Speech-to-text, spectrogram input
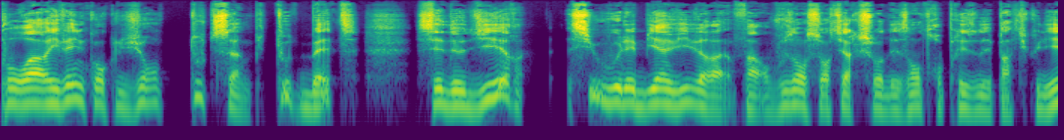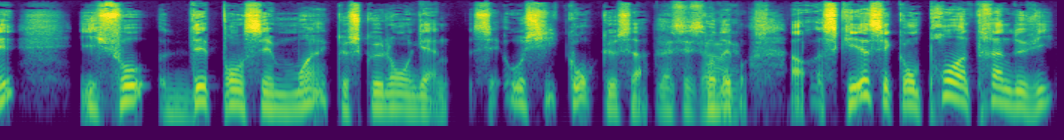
pour arriver à une conclusion toute simple, toute bête. C'est de dire, si vous voulez bien vivre, enfin, vous en sortir sur des entreprises ou des particuliers, il faut dépenser moins que ce que l'on gagne. C'est aussi con que ça. ça Alors, ce qu'il y a, c'est qu'on prend un train de vie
